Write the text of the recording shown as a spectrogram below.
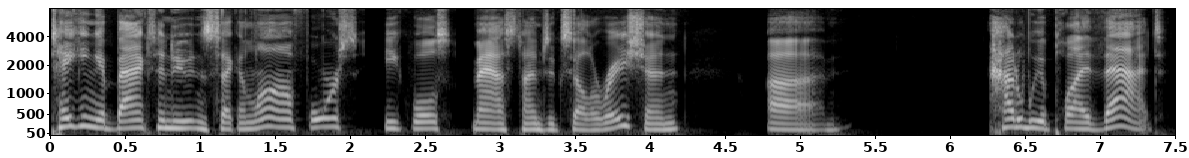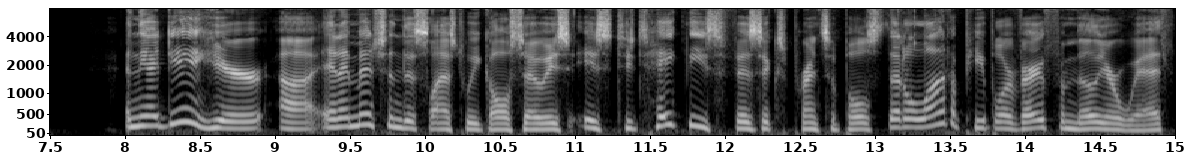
taking it back to Newton's second law, force equals mass times acceleration. Uh, how do we apply that? And the idea here, uh, and I mentioned this last week also, is is to take these physics principles that a lot of people are very familiar with.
